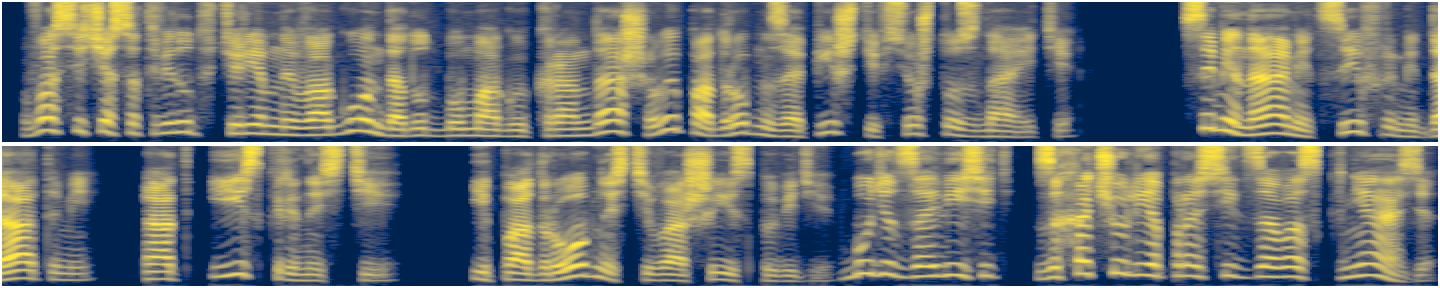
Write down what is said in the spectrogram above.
— «вас сейчас отведут в тюремный вагон, дадут бумагу и карандаш, и вы подробно запишете все, что знаете. С именами, цифрами, датами. От искренности и подробности вашей исповеди будет зависеть, захочу ли я просить за вас князя».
